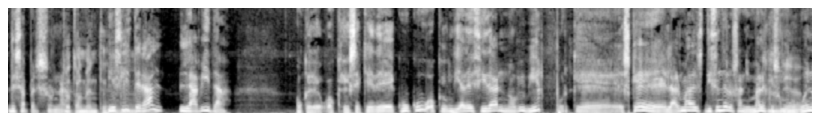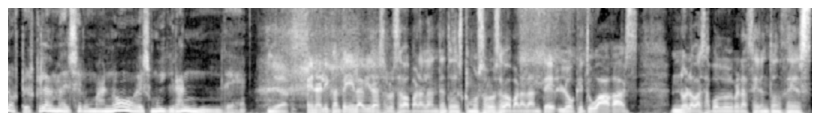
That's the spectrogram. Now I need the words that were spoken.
de esa persona. Totalmente. Y es literal, la vida. O que, o que se quede cucu o que un día decida no vivir, porque es que el alma, del- dicen de los animales que son muy buenos, pero es que el alma del ser humano es muy grande. En Alicante y en la vida solo se va para adelante, entonces como solo se va para adelante, lo que tú hagas no lo vas a poder volver a hacer. Entonces,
